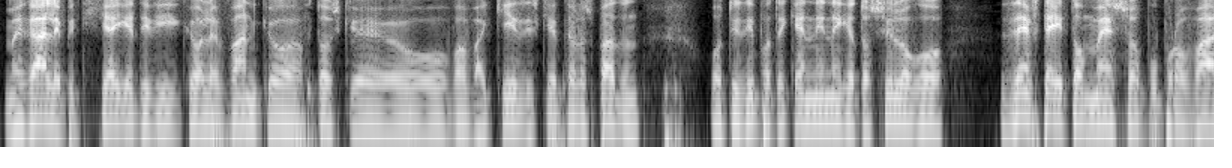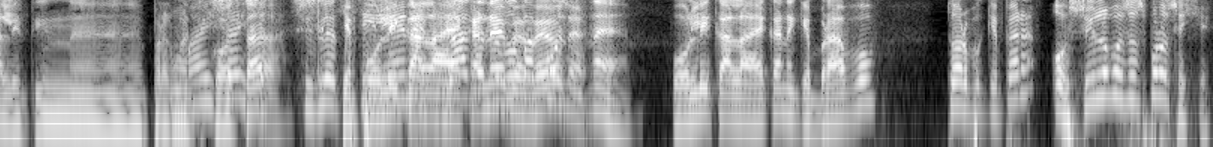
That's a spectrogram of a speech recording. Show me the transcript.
Μεγάλη επιτυχία γιατί βγήκε και ο Λεβάν και ο αυτός και ο Βαβακίδης και τέλος πάντων οτιδήποτε και αν είναι για το σύλλογο δεν φταίει το μέσο που προβάλλει την ε, πραγματικότητα. ίσα-ίσα. Εσείς λέτε και τι πολύ λένε, καλά βγάλτε έκανε το, θα τα βεβαίως. πούνε. Ναι, πολύ καλά έκανε και μπράβο. Τώρα από εκεί πέρα ο σύλλογος σας πρόσεχε.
